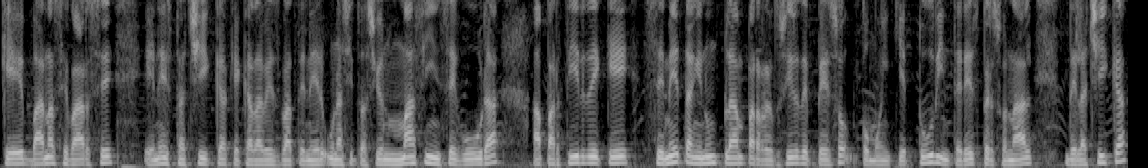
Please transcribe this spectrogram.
que van a cebarse en esta chica que cada vez va a tener una situación más insegura a partir de que se metan en un plan para reducir de peso como inquietud, interés personal de la chica,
